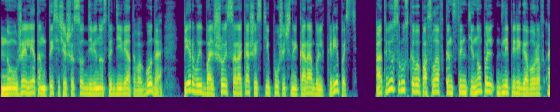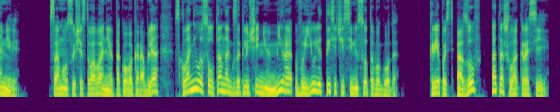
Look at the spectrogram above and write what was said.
Но уже летом 1699 года первый большой 46-пушечный корабль «Крепость» отвез русского посла в Константинополь для переговоров о мире. Само существование такого корабля склонило султана к заключению мира в июле 1700 года. Крепость Азов отошла к России.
